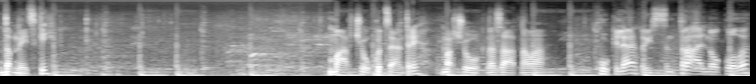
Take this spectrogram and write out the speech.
Дамницький. Марчук у центрі. Марчук назад на Кукеля, то із центрального кола.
